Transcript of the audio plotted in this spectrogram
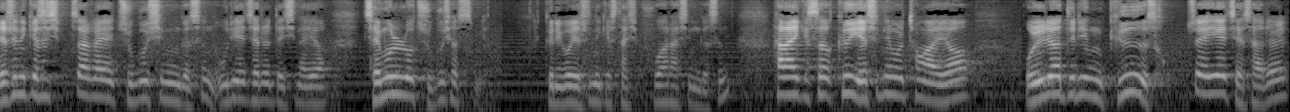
예수님께서 십자가에 죽으신 것은 우리의 죄를 대신하여 제물로 죽으셨습니다. 그리고 예수님께서 다시 부활하신 것은 하나님께서 그 예수님을 통하여 올려드린 그 속죄의 제사를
